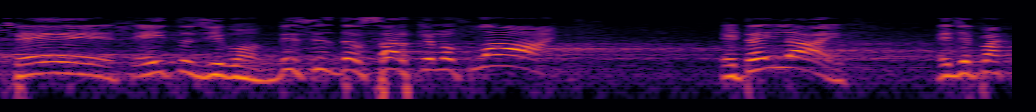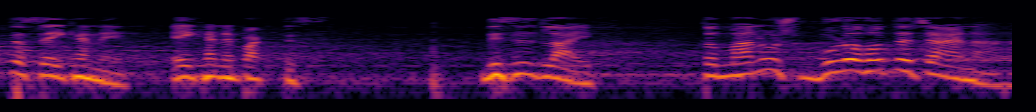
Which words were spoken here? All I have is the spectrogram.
শেষ, এই তো জীবন। This is the circle of life এটাই লাইফ এই যে পাকতেছে এইখানে এইখানে পাকতেছে। দিস ইজ লাইফ তো মানুষ বুড়ো হতে চায় না।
